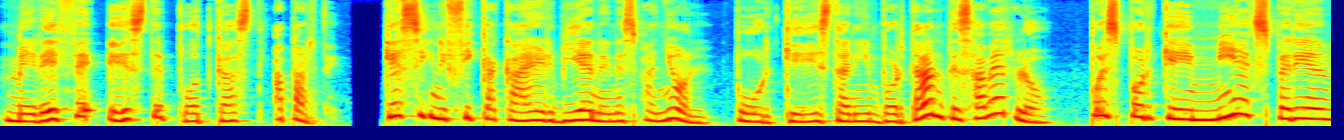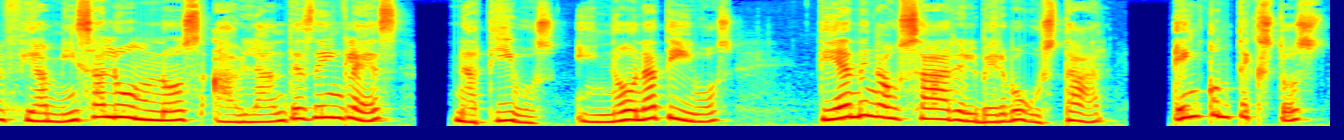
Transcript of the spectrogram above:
merece este podcast aparte. ¿Qué significa caer bien en español? ¿Por qué es tan importante saberlo? Pues porque en mi experiencia mis alumnos hablantes de inglés, nativos y no nativos, tienden a usar el verbo gustar en contextos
